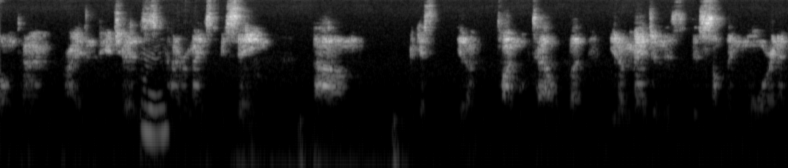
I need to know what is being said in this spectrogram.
long term, right, in the future, is, Mm. kind of remains to be seen. Um, I guess, you know, time will tell, but you'd imagine there's, there's something more in it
